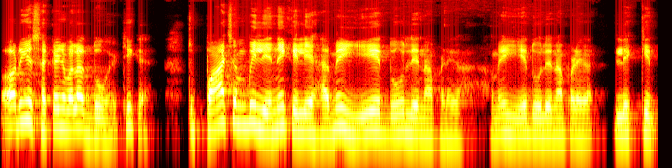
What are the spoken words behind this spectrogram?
और ये सेकेंड वाला दो है, ठीक है? तो पाँच एम लेने के लिए हमें ये दो लेना पड़ेगा, हमें ये दो लेना पड़ेगा, लेकिन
